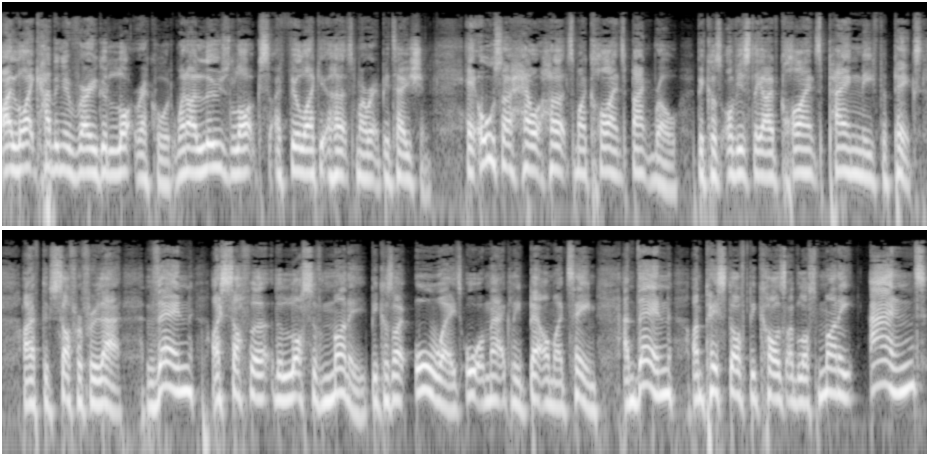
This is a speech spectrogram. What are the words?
I like having a very good lot record. When I lose locks, I feel like it hurts my reputation. It also hurts my client's bankroll because obviously I have clients paying me for picks. I have to suffer through that. Then I suffer the loss of money because I always automatically bet on my team. And then I'm pissed off because I've lost money and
